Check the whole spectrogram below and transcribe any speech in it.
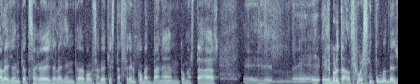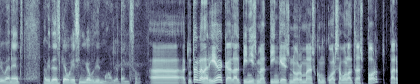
a la gent que et segueix, a la gent que vol saber què estàs fent, com et va anant, com estàs, eh, eh, és brutal. Si ho haguéssim tingut de jovenets, la veritat és que ho haguéssim gaudit molt, jo penso. Uh, a tu t'agradaria que l'alpinisme tingués normes com qualsevol altre esport per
